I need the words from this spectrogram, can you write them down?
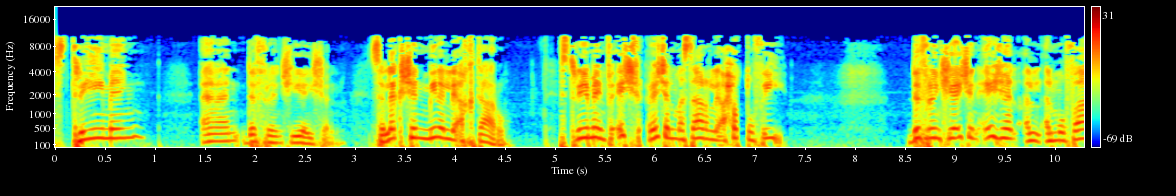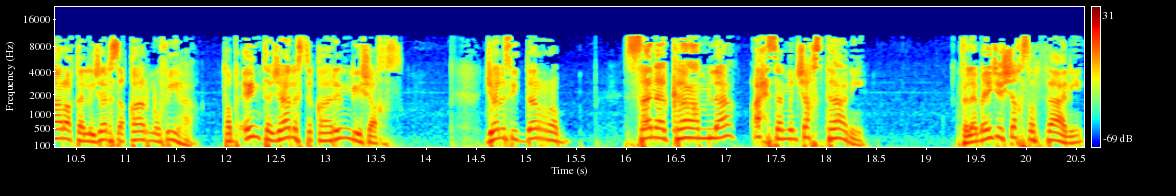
streaming and differentiation. selection مين اللي أختاره؟ streaming في إيش إيش المسار اللي أحطه فيه؟ differentiation إيش المفارقة اللي جالس أقارنه فيها؟ طب أنت جالس تقارن لي شخص جالس يتدرب سنة كاملة أحسن من شخص ثاني. فلما يجي الشخص الثاني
